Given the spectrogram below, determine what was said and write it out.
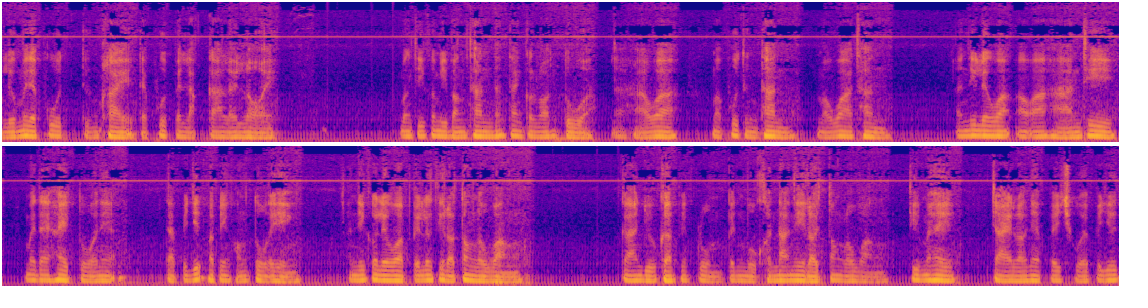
หรือไม่ได้พูดถึงใคร แต่พูดเป็นหลักการลอยๆ บางทีก็มีบางท่านท่านท่านก็ร้อนตัวนะหาว่ามาพูดถึงท่านมาว่าท่าน อันนี้เรียกว่าเอาอาหารที่ไม่ได้ให้ตัวเนี่ยแต่ไปยึดมาเป็นของตัวเอง อันนี้ก็เรียกว่าเป็นเรื่องที่เราต้องระวัง การอยู่กันเป็นกลุ่มเป็นหมู่คณะนี่เราต้องระวัง ที่ไม่ให้ใจเราเนี่ยไปช่วยไปยึด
